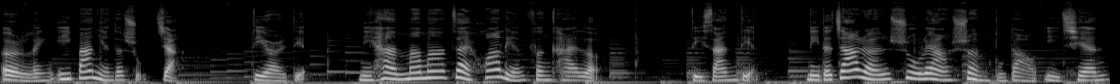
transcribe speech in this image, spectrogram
二零一八年的暑假；第二点，你和妈妈在花莲分开了；第三点。你的家人数量剩不到一千。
